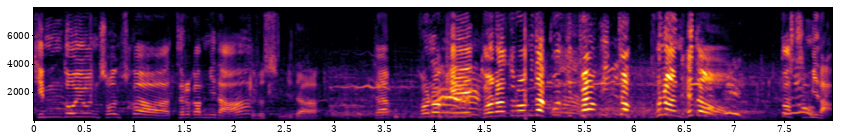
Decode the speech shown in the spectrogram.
김도윤 선수가 들어갑니다. 그렇습니다. 자 코너킥 돌아 들어옵니다. 골키퍼 위쪽 훈한 헤더 아, 떴습니다.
